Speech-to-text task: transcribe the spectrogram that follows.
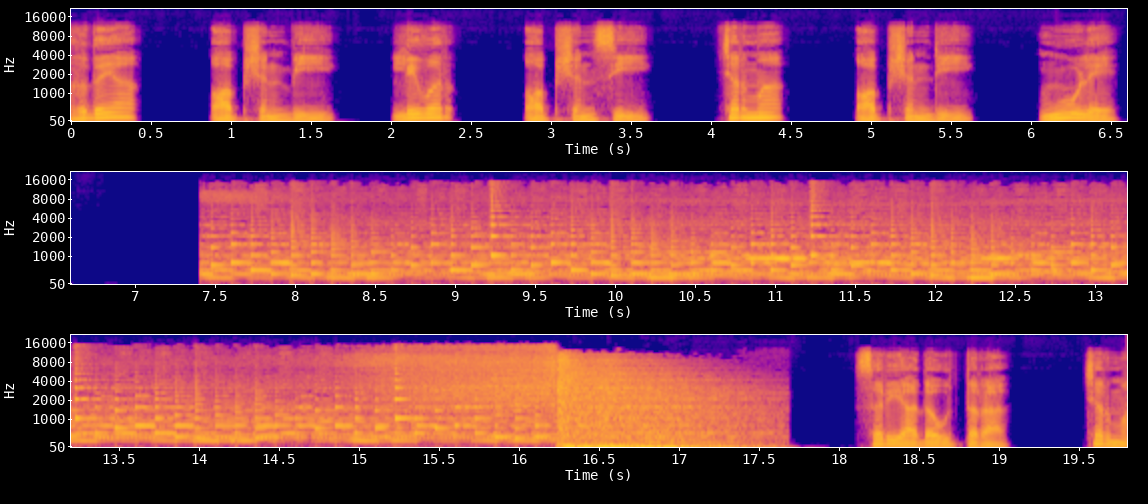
ಹೃದಯ. Option B, liver. Option C, ಚರ್ಮ. ಆಪ್ಷನ್ ಡಿ, ಮೂಳೆ. ಸರಿಯಾದ ಉತ್ತರ, ಚರ್ಮ.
